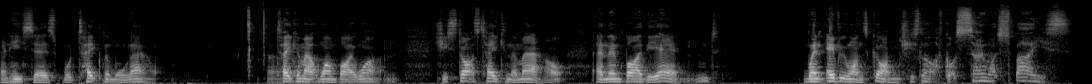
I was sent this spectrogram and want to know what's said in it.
And he says, "Well, take them all out. Take them out one by one." She starts taking them out, and then by the end, when everyone's gone, she's like, "I've got so much space.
